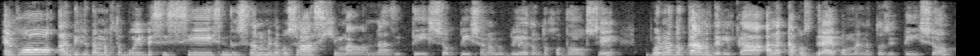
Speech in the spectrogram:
Εγώ, αντίθετα με αυτό που είπες εσύ, συνήθως αισθάνομαι κάπως άσχημα να ζητήσω πίσω ένα βιβλίο όταν το έχω δώσει. Μπορώ να το κάνω τελικά, αλλά κάπως ντρέπομαι να το ζητήσω.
